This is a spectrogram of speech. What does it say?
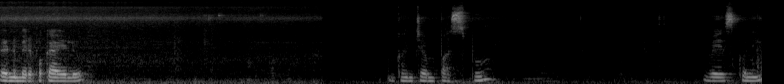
రెండు మిరపకాయలు కొంచెం పసుపు వేసుకుని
